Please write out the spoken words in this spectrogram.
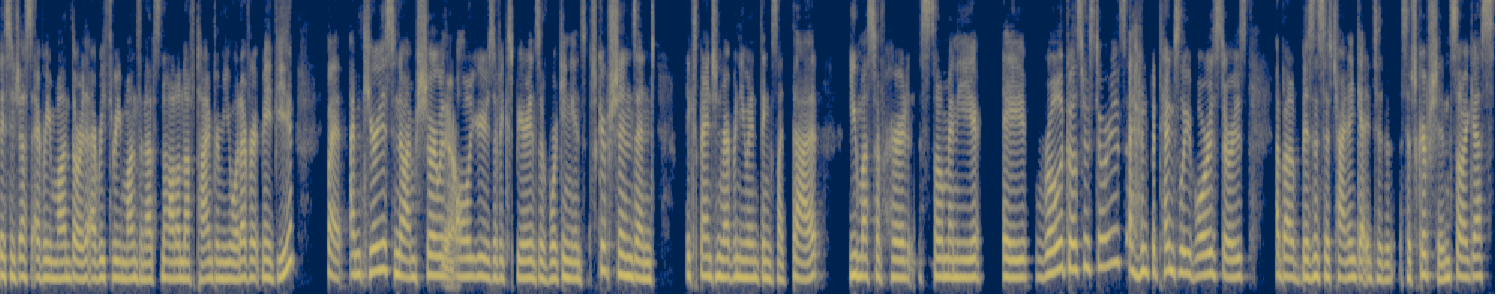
they suggest every month or every three months, and that's not enough time for me, whatever it may be. But I'm curious to know, I'm sure with Yeah. all your years of experience of working in subscriptions and expansion revenue and things like that, you must have heard so many a roller coaster stories and potentially horror stories about businesses trying to get into the subscription. So I guess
